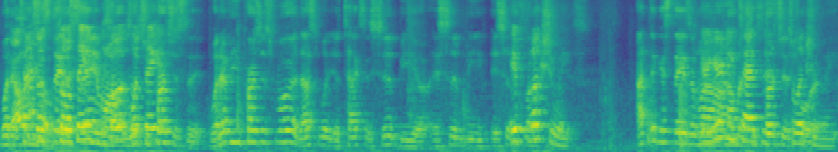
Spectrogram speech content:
Well, the taxes stay so the say- same so- on so what say- you purchase it. Whatever you purchase for it, that's what your taxes should be. Or it should be. It should. It fluctuates. I think it stays around Your how yearly much you taxes purchase for it.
